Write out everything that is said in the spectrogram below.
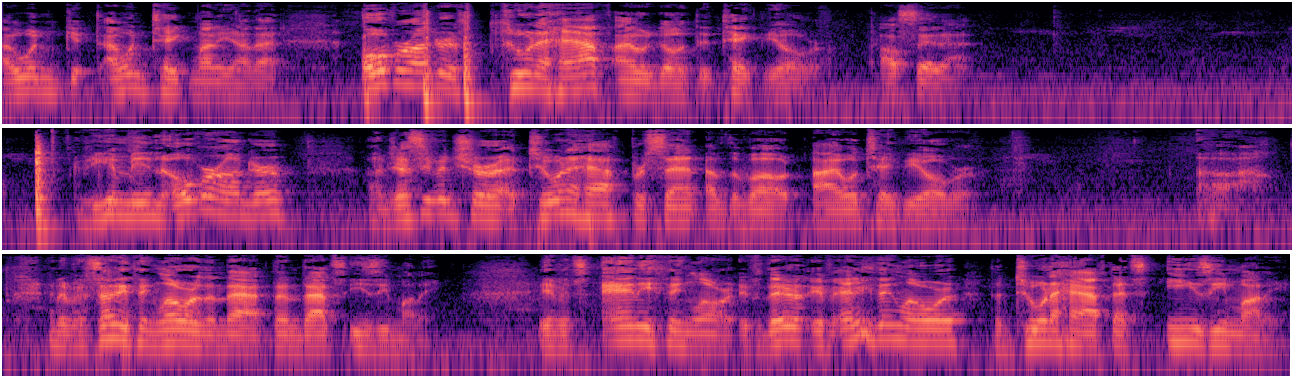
I wouldn't get. I wouldn't take money on that. Over under two and a half. I would go to take the over. I'll say that. If you give me an over under on Jesse Ventura at two and a half percent of the vote, I will take the over. Uh, and if it's anything lower than that, then that's easy money. If it's anything lower, if there, if anything lower than two and a half, that's easy money.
